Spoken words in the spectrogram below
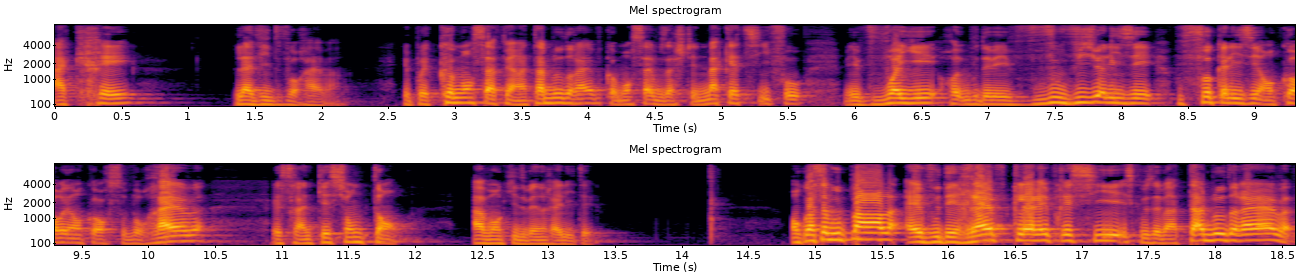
à créer la vie de vos rêves. Vous pouvez commencer à faire un tableau de rêve, commencer à vous acheter une maquette s'il faut, mais voyez, vous devez vous visualiser, vous focaliser encore et encore sur vos rêves, et ce sera une question de temps avant qu'ils deviennent réalité. En quoi ça vous parle? Avez-vous des rêves clairs et précis? Est-ce que vous avez un tableau de rêve?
